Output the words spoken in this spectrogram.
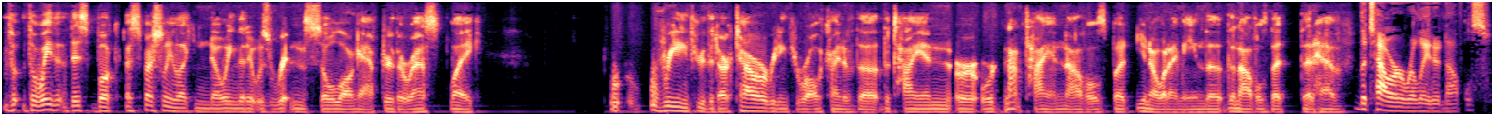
the, the way that this book, especially like knowing that it was written so long after the rest, like r- reading through the Dark Tower, reading through all kind of the the tie-in or or not tie-in novels, but you know what I mean, the the novels that that have the tower related novels.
